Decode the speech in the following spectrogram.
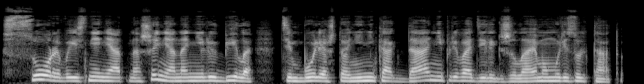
ссоры, выяснения отношений она не любила, тем более, что они никогда не приводили к желаемому результату.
